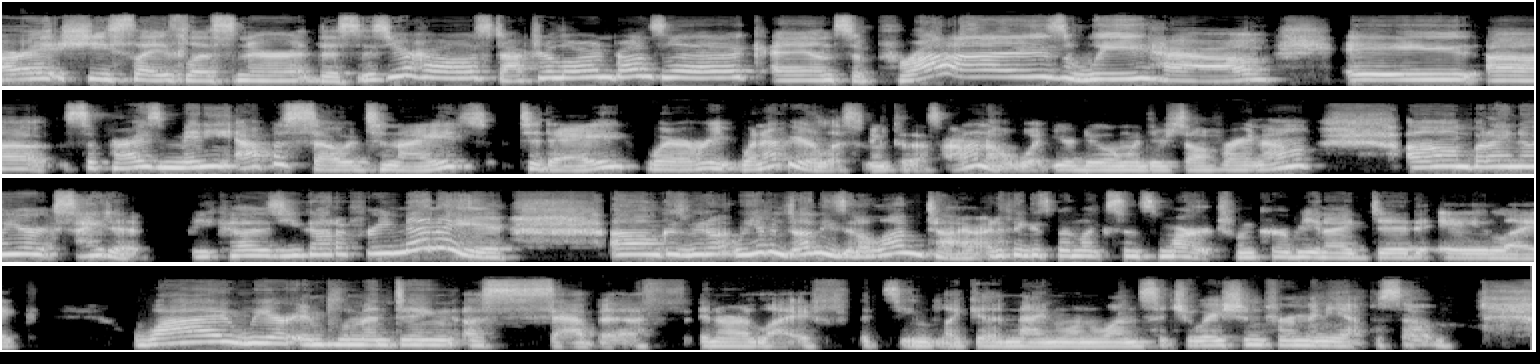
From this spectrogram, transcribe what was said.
All right, She Slays listener, this is your host, Dr. Lauryn Brunswick. And surprise, we have a uh, surprise mini episode tonight, today, wherever, whenever you're listening to this. I don't know what you're doing with yourself right now, um, but I know you're excited because you got a free mini because um, we don't we haven't done these in a long time i think it's been like since march when kirby and i did a like why we are implementing a Sabbath in our life. It seemed like a 911 situation for a mini episode.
